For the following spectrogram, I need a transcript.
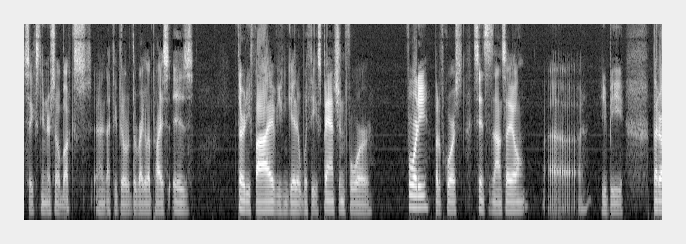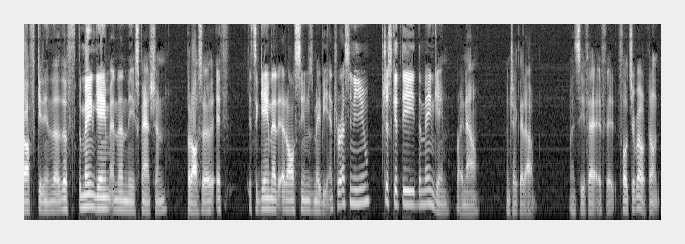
16 or so bucks. And I think the the regular price is 35. You can get it with the expansion for 40, but of course, since it's on sale, uh, you'd be better off getting the, the the main game and then the expansion. But also, if it's a game that at all seems maybe interesting to you, just get the the main game right now and check that out and see if that if it floats your boat. Don't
